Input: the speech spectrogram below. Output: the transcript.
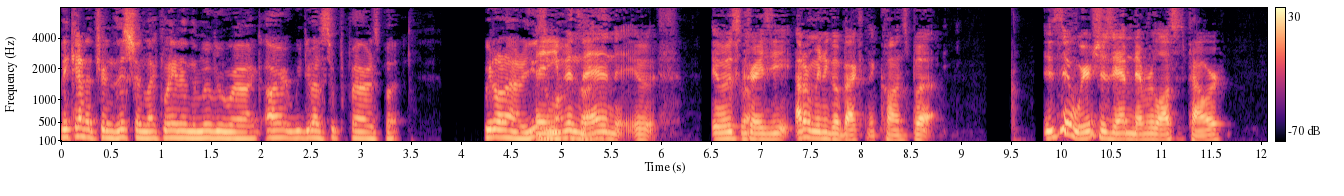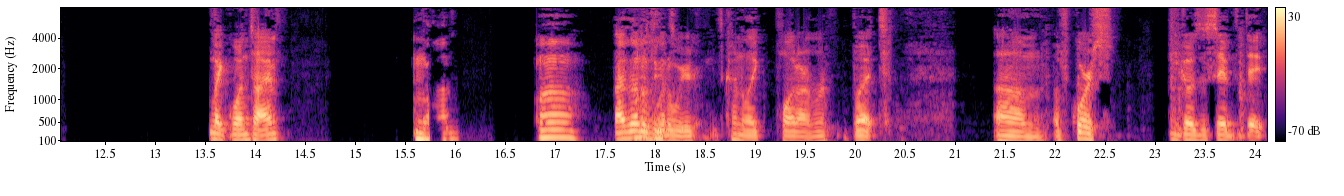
they kind of transition like later in the movie where like all right we do have superpowers but we don't know how to use and them the even time." then it, it was Right. crazy i don't mean to go back to the cons but isn't it weird shazam never lost his power like one time uh, i thought don't it was a little it's weird it's kind of like plot armor but um of course he goes to save the day.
